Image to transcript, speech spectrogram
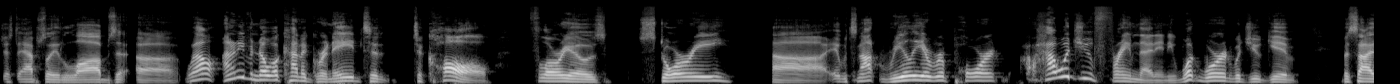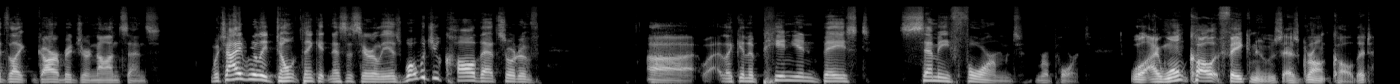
just absolutely lobs uh well, I don't even know what kind of grenade to to call Florio's story uh, it was not really a report. How would you frame that, Andy? What word would you give besides like garbage or nonsense? Which I really don't think it necessarily is. What would you call that sort of uh, like an opinion based, semi formed report? Well, I won't call it fake news, as Gronk called it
